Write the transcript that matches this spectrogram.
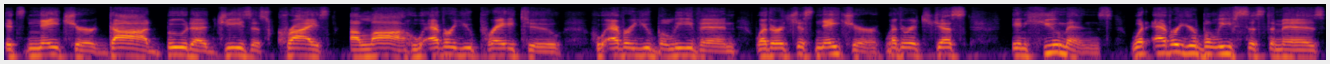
it's nature, God, Buddha, Jesus, Christ, Allah, whoever you pray to, whoever you believe in, whether it's just nature, whether it's just in humans, whatever your belief system is,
